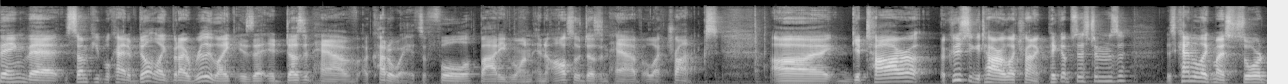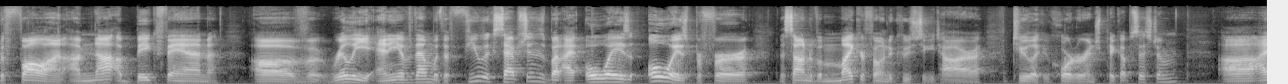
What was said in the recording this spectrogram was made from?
Thing that some people kind of don't like, but I really like, is that it doesn't have a cutaway. It's a full bodied one and also doesn't have electronics. Uh, guitar, acoustic guitar electronic pickup systems is kind of like my sword to fall on. I'm not a big fan of really any of them with a few exceptions, but I always, always prefer the sound of a microphone acoustic guitar to like a quarter inch pickup system. Uh, I,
